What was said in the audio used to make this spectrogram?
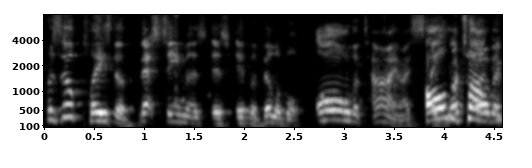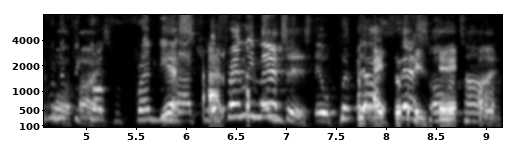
Brazil plays the best team as, as if available all the time. I, I all the watch time, their even if it comes to friendly Yes, matches. the friendly matches. They will put their Yes. best all the time.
